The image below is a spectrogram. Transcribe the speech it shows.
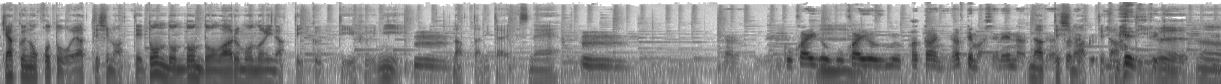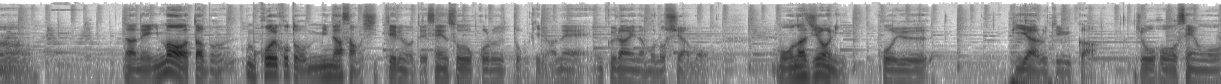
逆のことをやってしまって、どんどんどんどん悪者になっていくっていう風にうん。なったみたいですね。うん。なるほどね。誤解が誤解を生むパターンになってましたね。ななってしまってたっていう。うん。だね、今は多分、もうこういうことを皆さん知っているので、戦争起こる時にはね、ウクライナもロシアも、もう同じように、こういう PR というか、情報戦を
